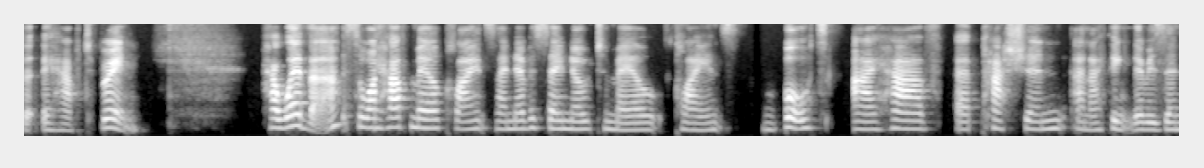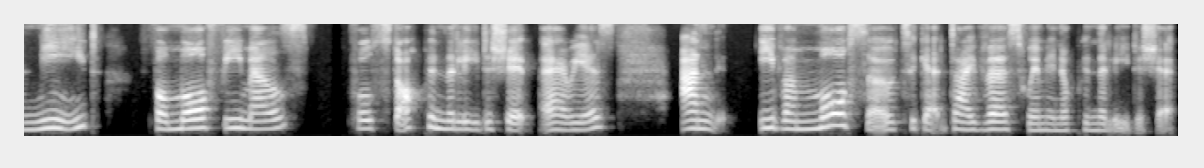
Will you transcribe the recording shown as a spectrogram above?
that they have to bring However, so I have male clients. I never say no to male clients, but I have a passion and I think there is a need for more females, full stop, in the leadership areas, and even more so to get diverse women up in the leadership.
